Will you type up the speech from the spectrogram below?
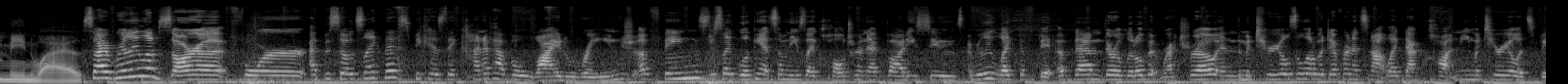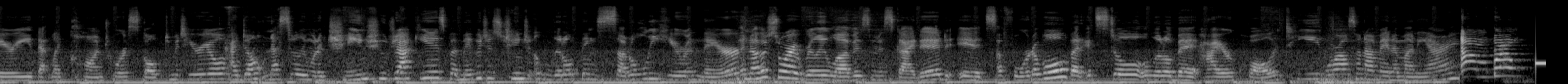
Meanwhile. So I really love Zara for episodes like this because they kind of have a wide range of things. Just like looking at some of these like halter neck bodysuits, I really like the fit of them. They're a little bit retro and the material's a little bit different. It's not like that cottony material. It's very that like contour sculpt material. I don't necessarily want to change who Jackie is, but maybe just change a little thing subtly here and there. Another store I really love is Missguided. It's affordable, but it's still a little bit higher quality. We're also not made of money, right?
